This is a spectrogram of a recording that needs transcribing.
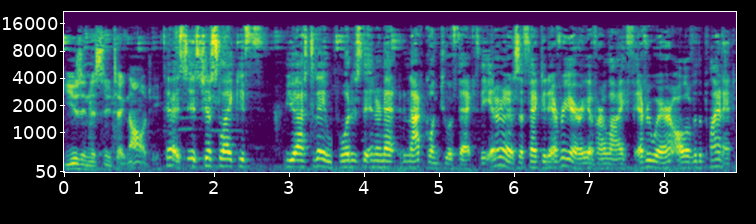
using this new technology. Yeah, it's, it's just like if you ask today, what is the internet not going to affect? The internet has affected every area of our life, everywhere, all over the planet.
